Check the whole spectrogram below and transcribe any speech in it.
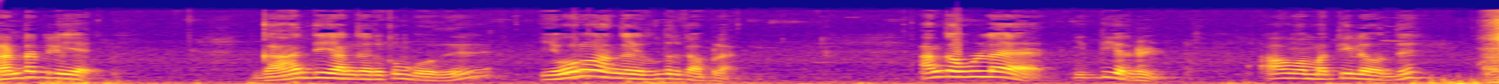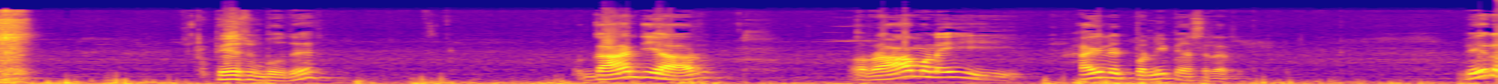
லண்டன்லேயே காந்தி அங்கே இருக்கும்போது இவரும் அங்கே இருந்திருக்காப்புல. அங்கே உள்ள இந்தியர்கள் அவங்க மத்தியில் வந்து பேசும்போது காந்தியார் ராமனை ஹைலைட் பண்ணி பேசுகிறார் வீர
